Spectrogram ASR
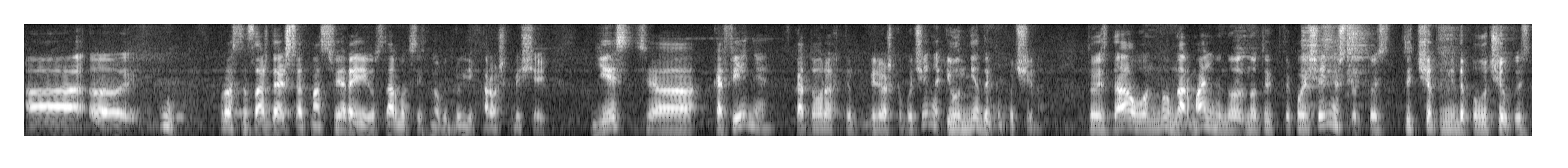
а, э, ну, просто наслаждаешься атмосферой, и у Starbucks есть много других хороших вещей. Есть э, кофейни, в которых ты берешь капучино, и он не до капучино. То есть, да, он ну, нормальный, но, но ты такое ощущение, что то есть, ты что-то недополучил. То есть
